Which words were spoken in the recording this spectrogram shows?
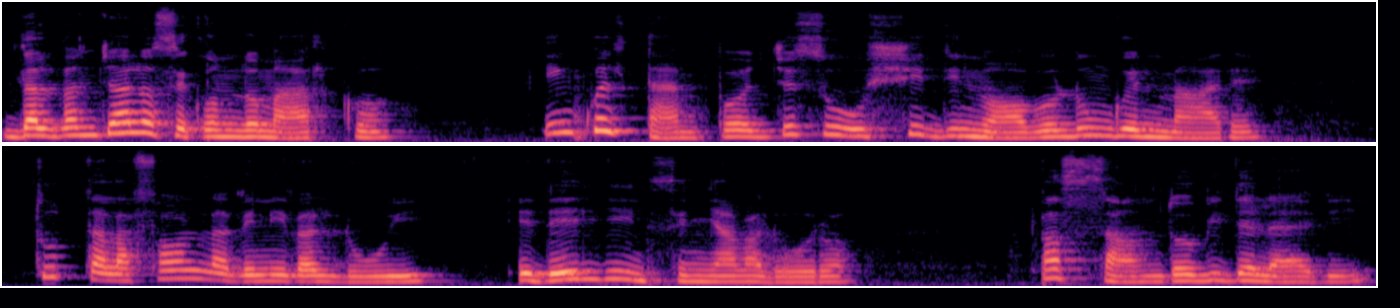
Dal Vangelo secondo Marco. In quel tempo Gesù uscì di nuovo lungo il mare. Tutta la folla veniva a lui ed egli insegnava loro. Passando vide Levi,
